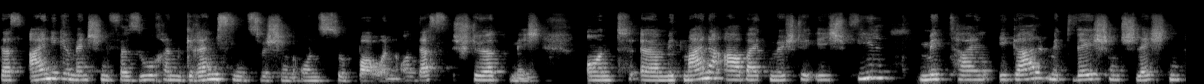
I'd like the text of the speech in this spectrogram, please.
dass einige Menschen versuchen, Grenzen zwischen uns zu bauen. Und das stört mich. Und äh, mit meiner Arbeit möchte ich viel mitteilen, egal mit welchen schlechten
